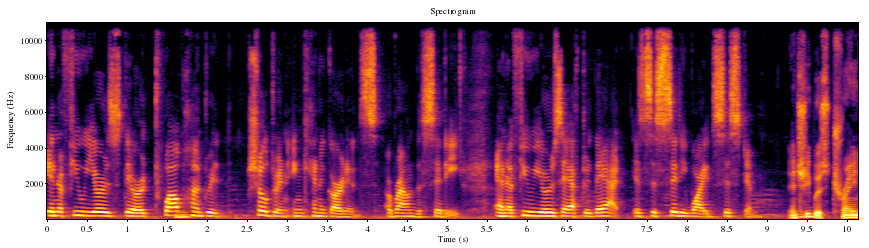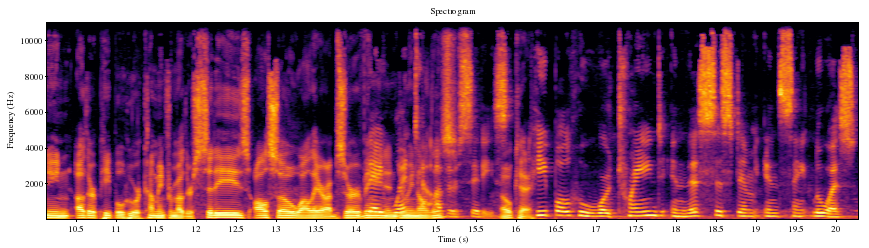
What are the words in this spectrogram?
in a few years, there are mm-hmm. 1,200 children in kindergartens around the city. And a few years after that, it's a citywide system. And she was training other people who were coming from other cities also while they're observing they and doing all this? other cities. Okay. People who were trained in this system in St. Louis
